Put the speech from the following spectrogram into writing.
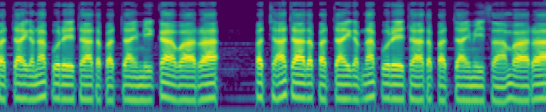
ปัจจัยกับนัปุเรชาตปัจจัยมีเก้าวาระ ปัจฉาชาตปัจจัยกับนัปุเรชาตปัจจัยมีสามวาระ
